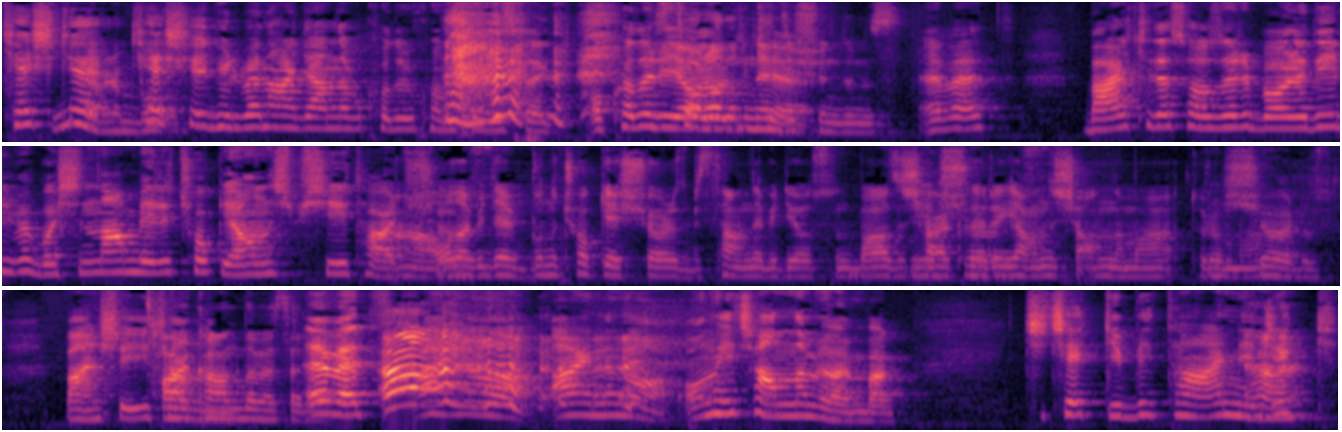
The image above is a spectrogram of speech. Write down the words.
Keşke Bilmiyorum, bu- keşke Gülben Ergen'le bu konuyu konuşabilsek. o kadar iyi olurdu soralım ki. ne düşündünüz? Evet. Belki de sözleri böyle değil ve başından beri çok yanlış bir şeyi tartışıyoruz. olabilir. Bunu çok yaşıyoruz biz sen de biliyorsun. Bazı şarkıları Yaşıyoruz. yanlış anlama durumu. Yaşıyoruz. Ben şeyi hiç Tarkan'da mesela. Evet. Aynen o. Aynen o. Onu hiç anlamıyorum bak. Çiçek gibi Ha, tanecik.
